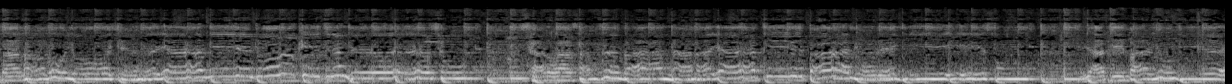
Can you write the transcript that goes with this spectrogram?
大老路有钱呀。陪伴永远。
